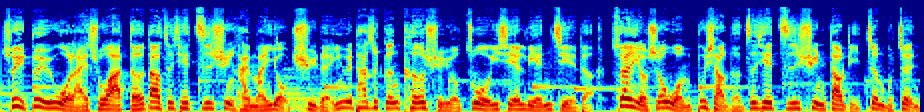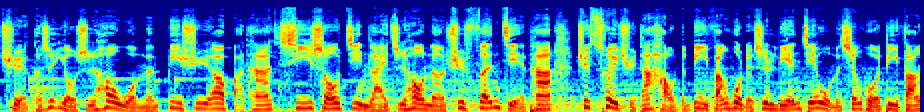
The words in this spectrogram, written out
所以对于我来说啊，得到这些资讯还蛮有趣的，因为它是跟科学有做一些连结的。虽然有时候我们不晓得这些资讯到底正不正确，可是有时候我们必须要把它吸收进来之后呢，去分解它，去萃取它好的地方，或者是连接我们生活的地方，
